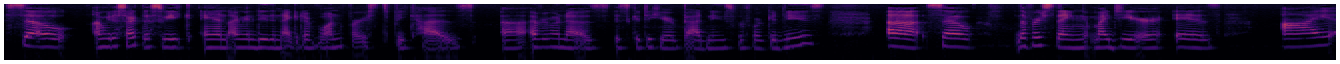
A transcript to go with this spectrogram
so I'm gonna start this week, and I'm gonna do the negative one first because uh, everyone knows it's good to hear bad news before good news. Uh, so the first thing, my jeer, is I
